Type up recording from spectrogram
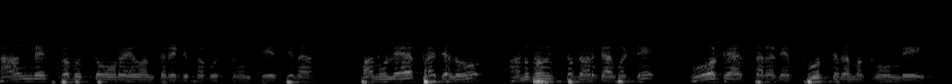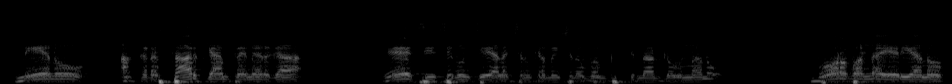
కాంగ్రెస్ ప్రభుత్వం రేవంత్ రెడ్డి ప్రభుత్వం చేసిన పనులే ప్రజలు అనుభవిస్తున్నారు కాబట్టి ఓటేస్తారనే పూర్తి నమ్మకం ఉంది. నేను అక్కడ స్టార్ క్యాంపెయినర్గా ఏసీసీ నుంచి ఎలక్షన్ కమిషన్ పంపించిన దాంట్లో ఉన్నాను. బోరబండ ఏరియాలో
